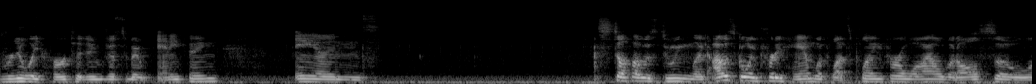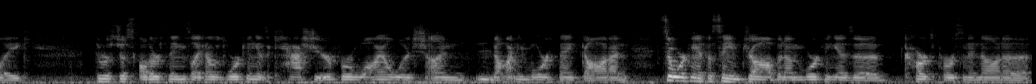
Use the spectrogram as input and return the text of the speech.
really hurt to do just about anything. And stuff I was doing like I was going pretty ham with let's playing for a while but also like there was just other things like I was working as a cashier for a while, which I'm not anymore, thank God. I'm still working at the same job, but I'm working as a cards person and not a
